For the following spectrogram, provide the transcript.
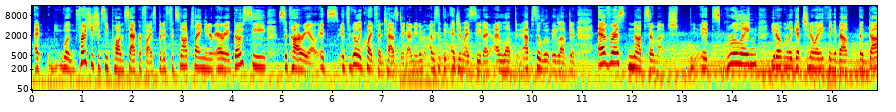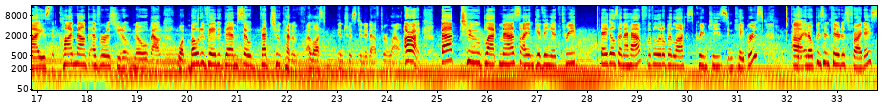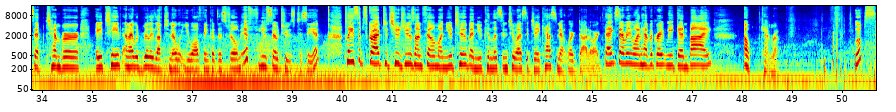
at, well, first you should see Pawn Sacrifice, but if it's not playing in your area, go see Sicario. It's it's really quite fantastic. I mean, I was at the edge of my seat. I, I loved it, absolutely loved it. Everest, not so much it's grueling. You don't really get to know anything about the guys that climb Mount Everest. You don't know about what motivated them. So that too kind of, I lost interest in it after a while. All right, back to Black Mass. I am giving it three bagels and a half with a little bit of lox, cream cheese, and capers. Uh, it opens in theaters Friday, September 18th, and I would really love to know what you all think of this film if you so choose to see it. Please subscribe to Two Jews on Film on YouTube, and you can listen to us at jcastnetwork.org. Thanks, everyone. Have a great weekend. Bye. Oh, camera. Oops.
